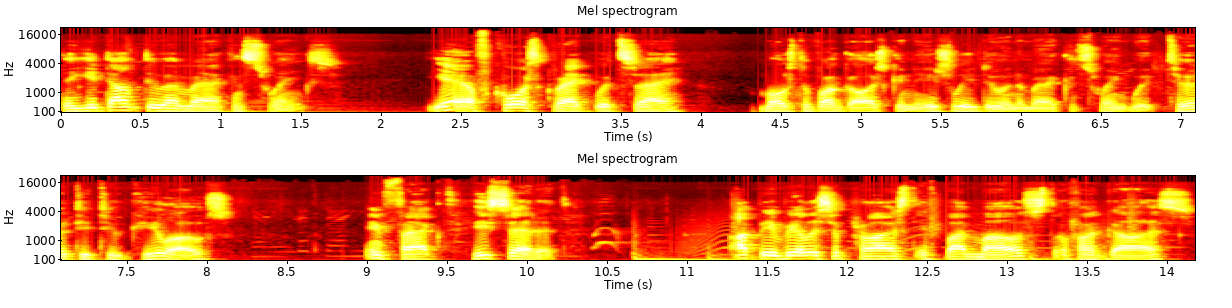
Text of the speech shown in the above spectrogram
then you don't do American swings. Yeah, of course, Greg would say, most of our guys can easily do an American swing with 32 kilos. In fact, he said it. I'd be really surprised if by most of our guys,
